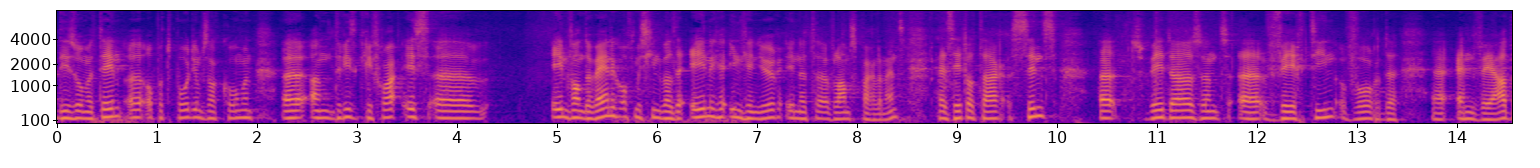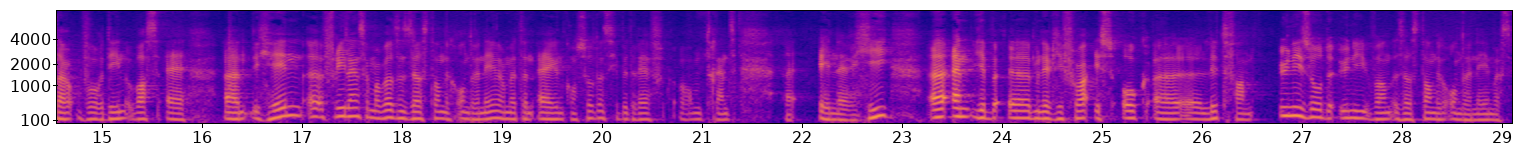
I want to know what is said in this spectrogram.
die zo meteen op het podium zal komen. Andries Griffroy is een van de weinige, of misschien wel de enige ingenieur in het Vlaams parlement. Hij zetelt daar sinds 2014 voor de NVA. Daarvoordien was hij uh, geen uh, freelancer, maar wel een zelfstandig ondernemer met een eigen consultancybedrijf omtrent uh, energie. en je, meneer Giffroy is ook lid van Unizo, de Unie van zelfstandige ondernemers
